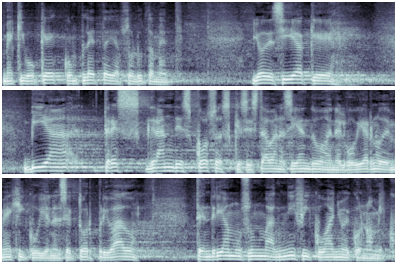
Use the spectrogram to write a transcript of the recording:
Me equivoqué completa y absolutamente. Yo decía que vía tres grandes cosas que se estaban haciendo en el gobierno de México y en el sector privado, tendríamos un magnífico año económico.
